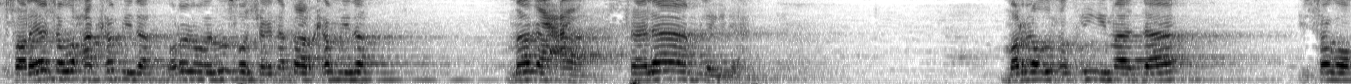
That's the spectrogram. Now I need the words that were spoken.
tusaalayaasha waxaa ka mida horena waynu u soo sheegnay qaar ka mida magaca salaam la yidhaahdo. Marna wuxuu ku yimaadaa isagoo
